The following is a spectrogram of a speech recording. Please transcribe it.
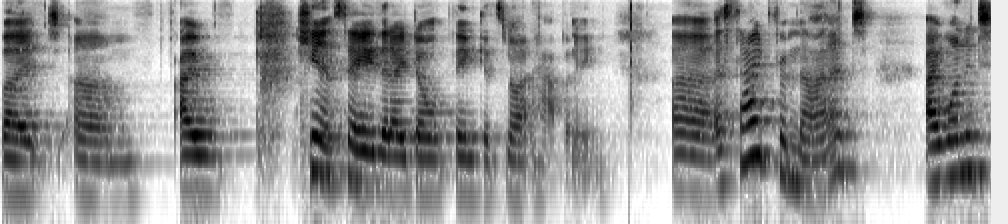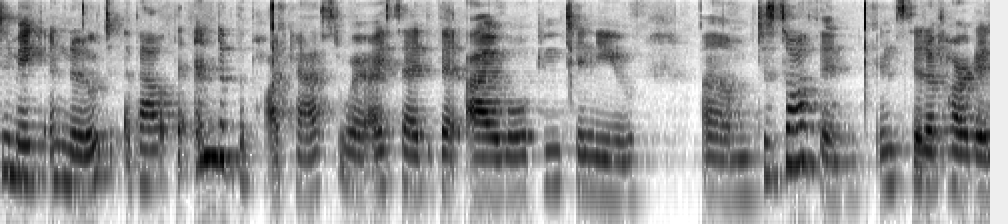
But um, I can't say that I don't think it's not happening. Uh, aside from that, I wanted to make a note about the end of the podcast where I said that I will continue um, to soften instead of harden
